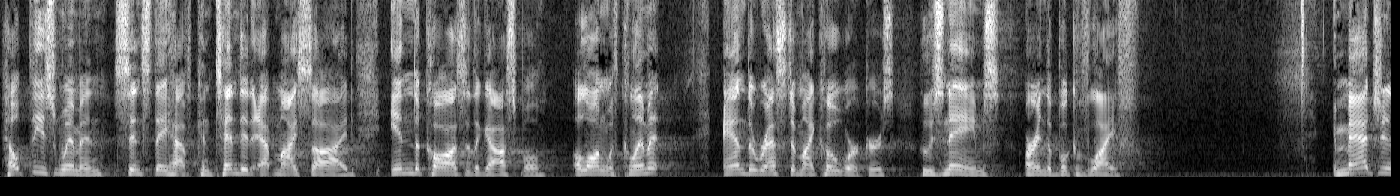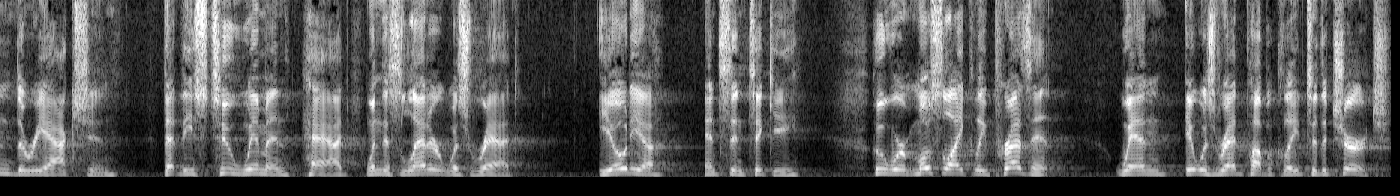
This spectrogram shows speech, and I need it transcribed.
Help these women, since they have contended at my side in the cause of the gospel, along with Clement and the rest of my co workers, whose names are in the book of life. Imagine the reaction that these two women had when this letter was read Euodia and Syntyche, who were most likely present when it was read publicly to the church.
